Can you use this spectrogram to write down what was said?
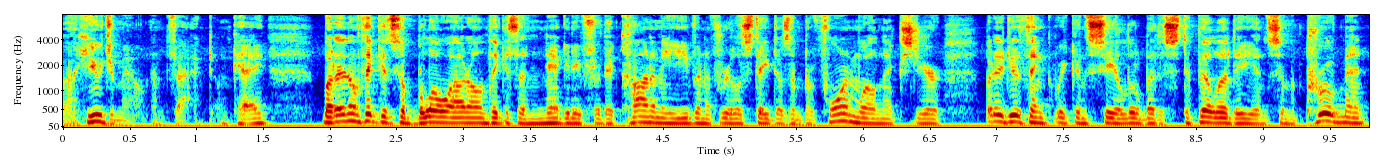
a huge amount, in fact. Okay, but I don't think it's a blowout. I don't think it's a negative for the economy, even if real estate doesn't perform well next year. But I do think we can see a little bit of stability and some improvement.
